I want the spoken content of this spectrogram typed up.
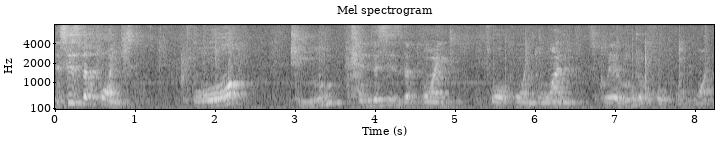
This is the point, 4, 2, and this is the point 4.1, square root of 4.1.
